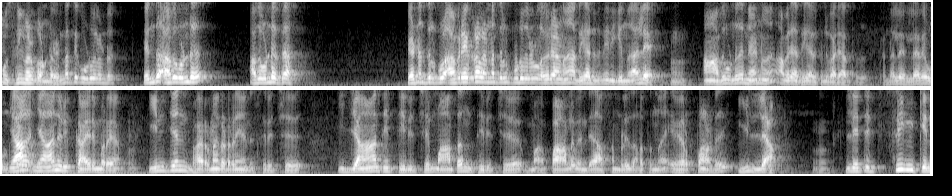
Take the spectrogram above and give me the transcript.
മുസ്ലിങ്ങൾക്കുണ്ടോ. എണ്ണത്തിൽ കൂടുതലുണ്ട്. എന്ത് അതുകൊണ്ട്? അതുകൊണ്ട് എന്താ? എണ്ണത്തിൽ അവരെക്കാൾ എണ്ണത്തിൽ കൂടുതലുള്ളവരാണ് അധികാരത്തിലിരിക്കുന്നത് അല്ലേ? ആ അതുകൊണ്ട് തന്നെയാണ് അവർ അധികാരത്തിൽ വരാത്തത്. എന്നാലും എല്ലാവരും ഞാൻ ഞാനൊരു കാര്യം പറയാം. ഇന്ത്യൻ ഭരണഘടന അനുസരിച്ച് ഈ ജാതി തിരിച്ച് മതം തിരിച്ച് പാർലമെന്റ് അസംബ്ലി നടത്തുന്ന ഏർപ്പാട് ഇല്ല. Let it sink in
